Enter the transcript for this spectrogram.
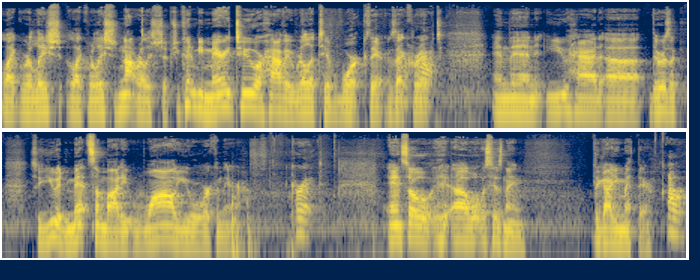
like relation like relation not relationships. You couldn't be married to or have a relative work there. Is that correct? And then you had uh there was a so you had met somebody while you were working there. Correct. And so uh what was his name? The guy you met there. Oh,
